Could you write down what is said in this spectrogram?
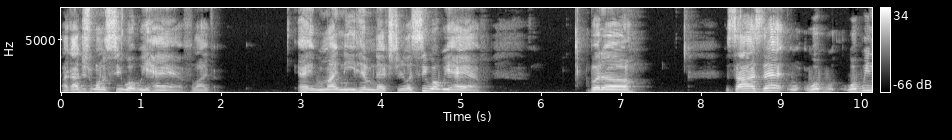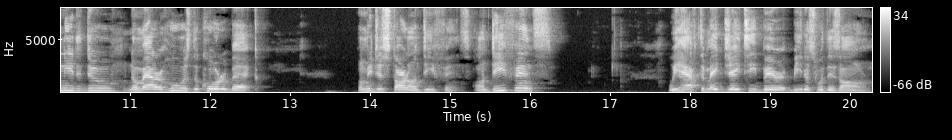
Like I just want to see what we have. Like, hey, we might need him next year. Let's see what we have. But uh besides that, what what we need to do, no matter who is the quarterback, let me just start on defense. On defense, we have to make JT Barrett beat us with his arm.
